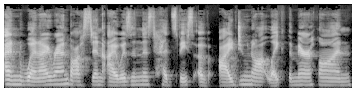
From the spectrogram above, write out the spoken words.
And when I ran Boston, I was in this headspace of I do not like the marathon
